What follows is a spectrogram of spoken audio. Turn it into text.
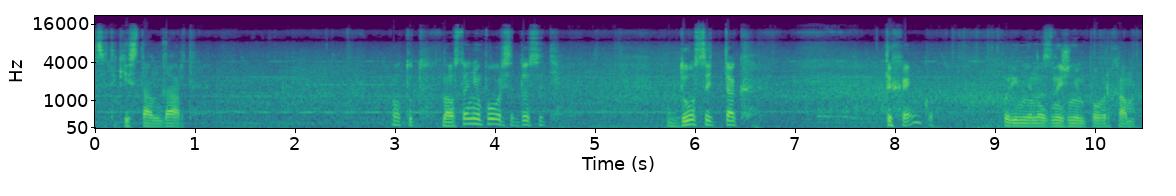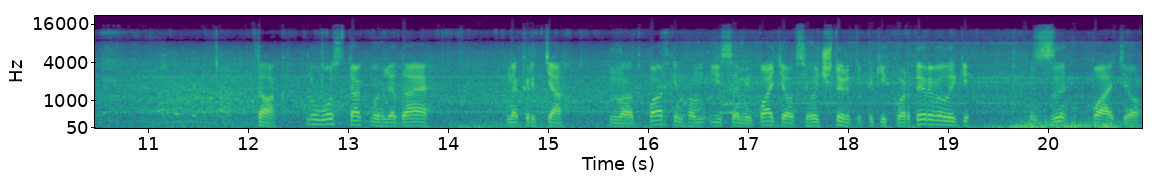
Це такий стандарт. О, тут на останньому поверсі досить, досить так тихенько порівняно з нижніми поверхами. Так, ну ось так виглядає накриття над паркінгом і самі патіо. Всього 4 тут таких квартири великі з патіо.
